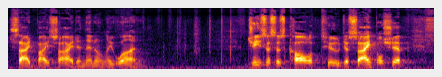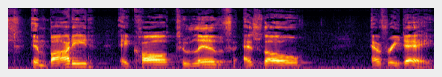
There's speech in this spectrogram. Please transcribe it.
side by side and then only one. Jesus' call to discipleship embodied a call to live as though every day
